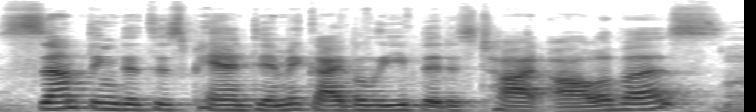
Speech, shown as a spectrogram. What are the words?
something that this pandemic I believe that has taught all of us, Right.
